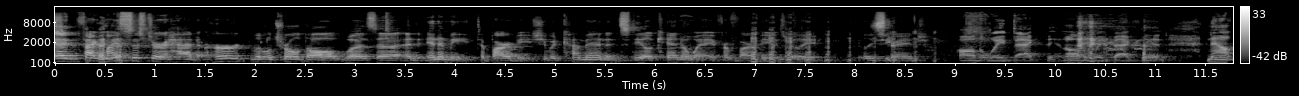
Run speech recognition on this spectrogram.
in fact, my sister had her little troll doll was uh, an enemy to Barbie. She would come in and steal Ken away from Barbie. It was really, really strange. all the way back then, all the way back then. Now,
